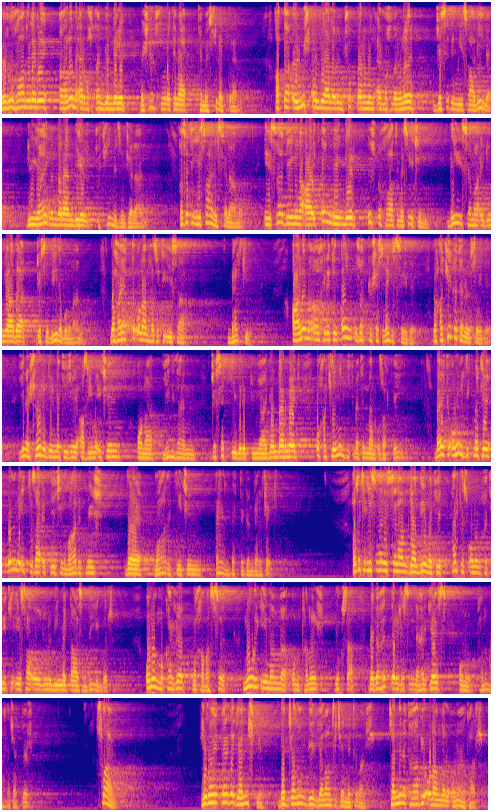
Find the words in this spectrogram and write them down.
ve ruhanileri alem-i ervahtan gönderip beşer suretine temessül ettiren, hatta ölmüş evliyaların çoklarının ervahlarını cesedi misaliyle dünyaya gönderen bir Hakim-i Zülcelal, Hz. İsa Aleyhisselam'ı İsa dinine ait en mühim bir hüsnü hatimesi için değil semai dünyada cesediyle bulunan ve hayatta olan Hazreti İsa belki alem ahiretin en uzak köşesine gitseydi ve hakikaten ölseydi yine şöyle bir neticeyi azime için ona yeniden ceset giydirip dünyaya göndermek o hakimin hikmetinden uzak değil. Belki onun hikmeti öyle iktiza ettiği için vaat etmiş ve vaat ettiği için elbette gönderecek. Hz. İsa aleyhisselam geldiği vakit herkes onun hakiki İsa olduğunu bilmek lazım değildir. Onun mukarreb ve havası, nur imanla onu tanır, yoksa bedahet derecesinde herkes onu tanımayacaktır. Sual Rivayetlerde gelmiş ki, Deccal'ın bir yalancı cenneti var. Kendine tabi olanları ona atar.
